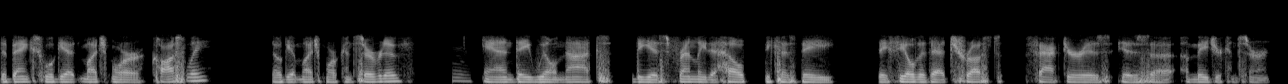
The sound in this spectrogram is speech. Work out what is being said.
the banks will get much more costly. They'll get much more conservative, mm. and they will not be as friendly to help because they they feel that that trust factor is is a, a major concern.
